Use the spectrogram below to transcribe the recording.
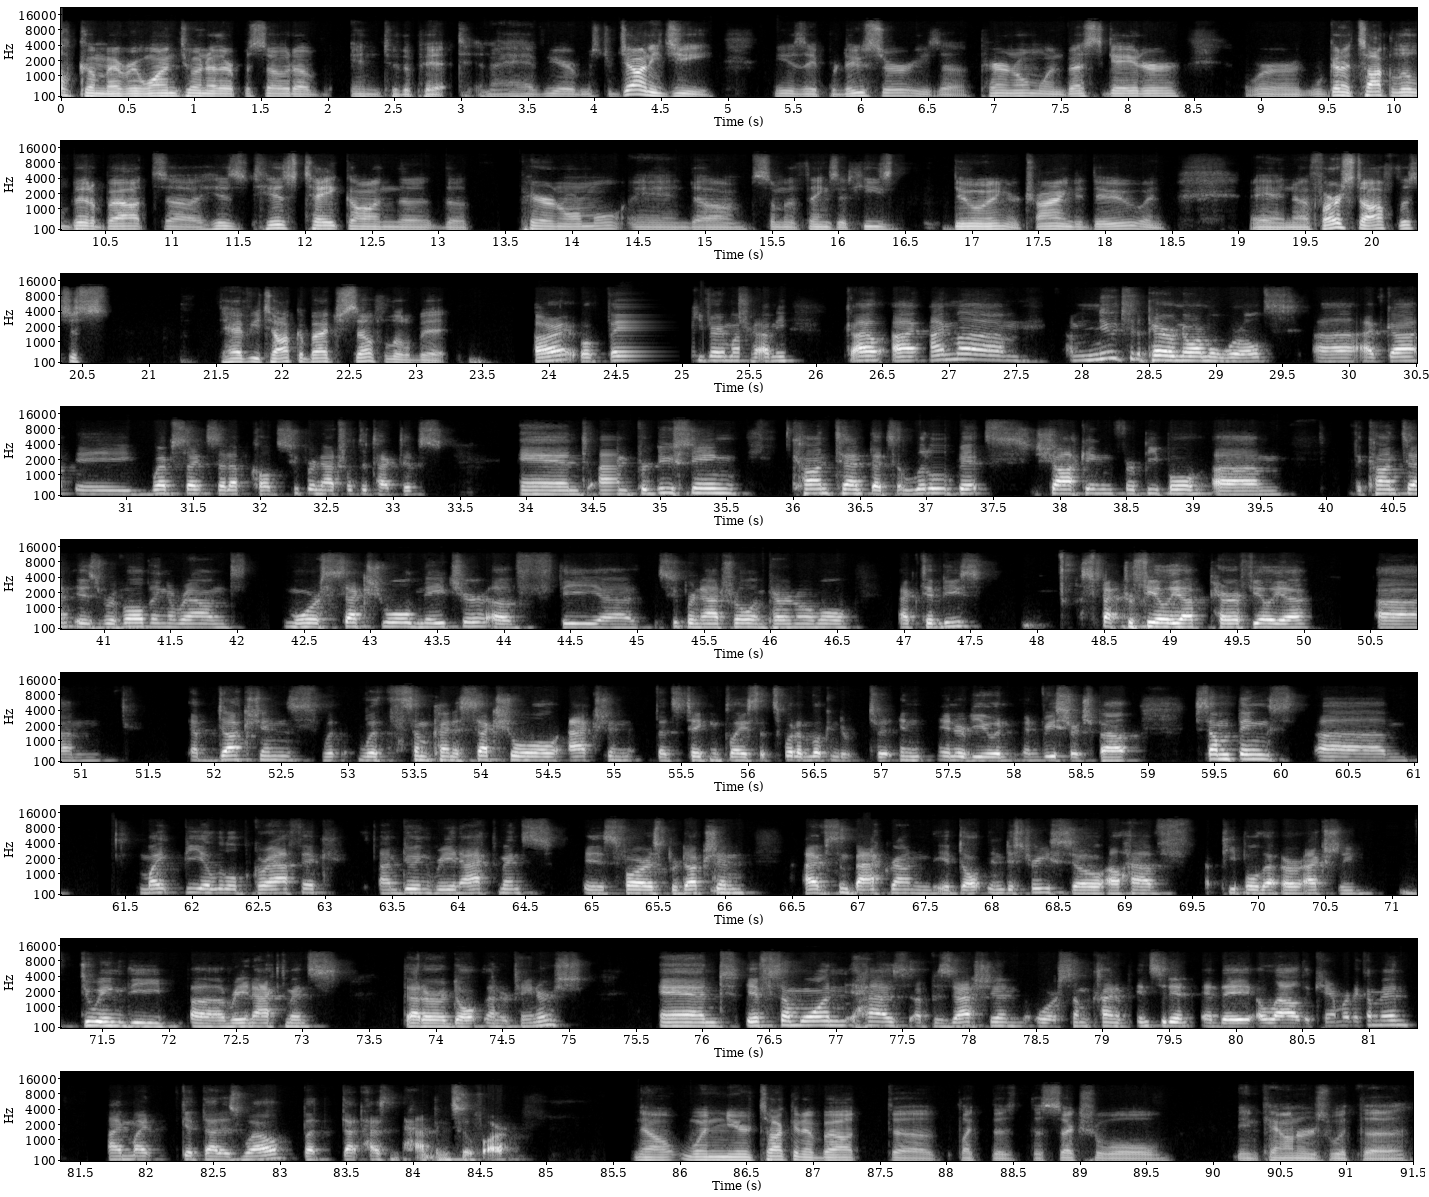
Welcome, everyone, to another episode of Into the Pit. And I have here Mr. Johnny G. He is a producer, he's a paranormal investigator. We're, we're going to talk a little bit about uh, his his take on the, the paranormal and um, some of the things that he's doing or trying to do. And and uh, first off, let's just have you talk about yourself a little bit. All right. Well, thank you very much for having me, Kyle. I, I'm um I'm new to the paranormal worlds. Uh, I've got a website set up called Supernatural Detectives, and I'm producing content that's a little bit shocking for people. Um, the content is revolving around more sexual nature of the uh, supernatural and paranormal activities, spectrophilia, paraphilia, um, abductions with with some kind of sexual action that's taking place. That's what I'm looking to, to in, interview and, and, research about. Some things um, might be a little graphic. I'm doing reenactments as far as production. I have some background in the adult industry, so I'll have people that are actually doing the uh, reenactments that are adult entertainers. And if someone has a possession or some kind of incident and they allow the camera to come in, I might get that as well, but that hasn't happened so far. Now, when you're talking about uh, like the the sexual encounters with the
